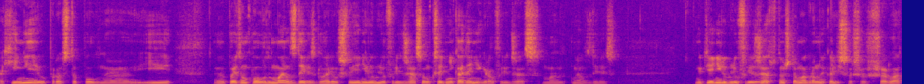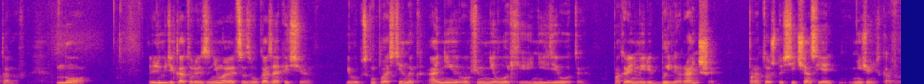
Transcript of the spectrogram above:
ахинею просто полную. И Э, по этому поводу Майлз Дэвис говорил, что я не люблю фри-джаз. Он, кстати, никогда не играл фри-джаз, Майлз Дэвис. Говорит, я не люблю фри-джаз, потому что там огромное количество шарлатанов. Но люди, которые занимаются звукозаписью и выпуском пластинок, они, в общем, не лохи и не идиоты. По крайней мере, были раньше. Про то, что сейчас, я ничего не скажу.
